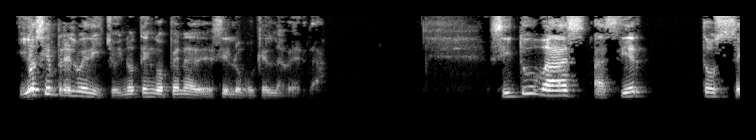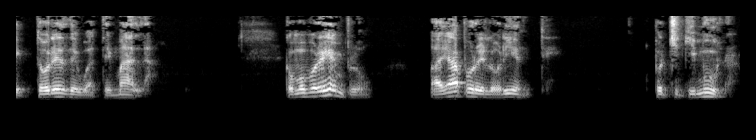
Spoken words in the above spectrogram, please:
Y yo siempre lo he dicho y no tengo pena de decirlo porque es la verdad. Si tú vas a cierto ciertos sectores de Guatemala, como por ejemplo, allá por el oriente, por Chiquimula,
